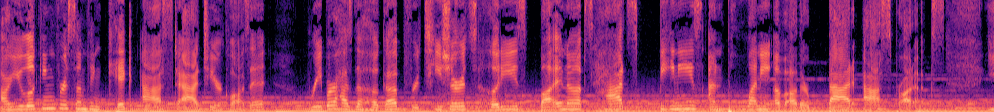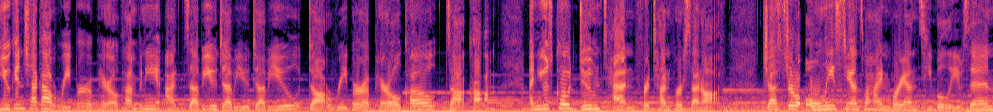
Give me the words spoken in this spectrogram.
Are you looking for something kick ass to add to your closet? Reaper has the hookup for t shirts, hoodies, button ups, hats, beanies, and plenty of other badass products. You can check out Reaper Apparel Company at www.reaperapparelco.com and use code DOOM10 for 10% off. Jester only stands behind brands he believes in,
